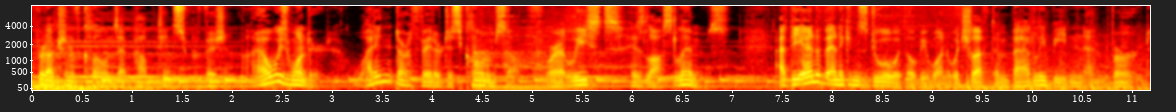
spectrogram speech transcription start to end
production of clones at Palpatine's supervision, I always wondered why didn't Darth Vader just clone himself, or at least his lost limbs? At the end of Anakin's duel with Obi Wan, which left him badly beaten and burned,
